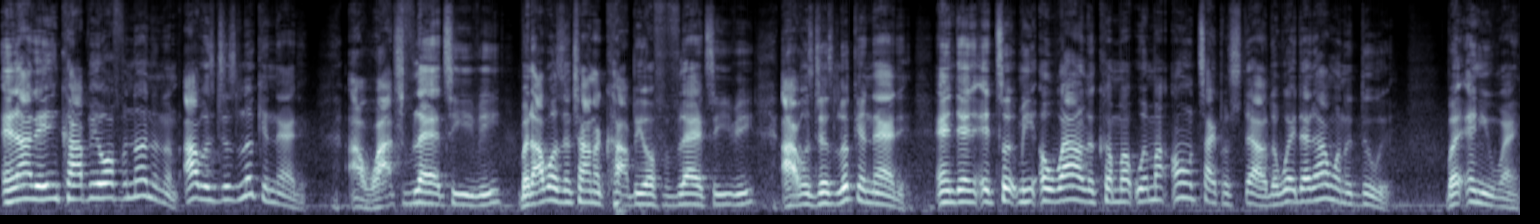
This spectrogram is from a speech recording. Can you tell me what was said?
And I didn't copy off of none of them. I was just looking at it. I watch Vlad TV, but I wasn't trying to copy off of Vlad TV. I was just looking at it. And then it took me a while to come up with my own type of style, the way that I want to do it. But anyway,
